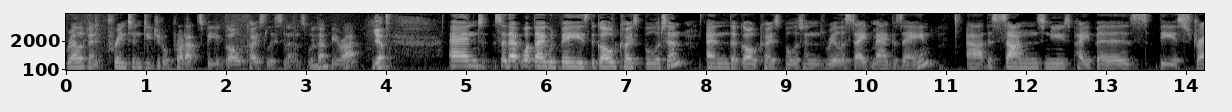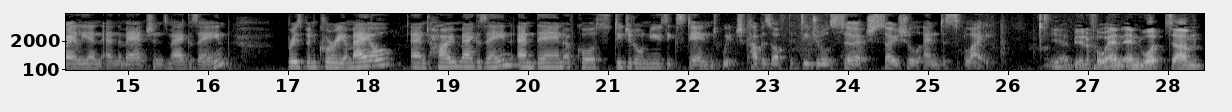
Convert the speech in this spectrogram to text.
relevant print and digital products for your Gold Coast listeners. Would that be right? Yep. And so that what they would be is the Gold Coast Bulletin and the Gold Coast Bulletin's real estate magazine, uh, the Sun's newspapers, the Australian and the Mansions magazine, Brisbane Courier Mail and Home magazine, and then of course Digital News Xtend, which covers off the digital search, social, and display. Yeah, beautiful. And and what um,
